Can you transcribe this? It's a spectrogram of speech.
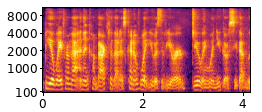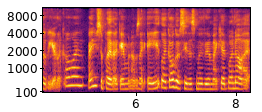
be away from that and then come back to that is kind of what you as a viewer are doing when you go see that movie. You're like, oh, I, I used to play that game when I was like eight. Like, I'll go see this movie with my kid. Why not?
